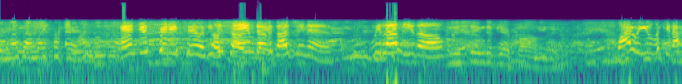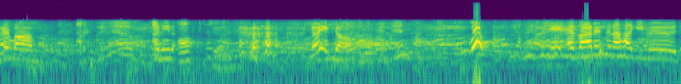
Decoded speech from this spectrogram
Look at Andrew, unless I'm like prepared. Andrew's pretty too. It's He's ashamed of his ugliness. We love you though. I'm ashamed of your bum. Why were you looking at her mom? I need oxygen. no, you don't. Woo! Okay, Ivana's in a huggy mood.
